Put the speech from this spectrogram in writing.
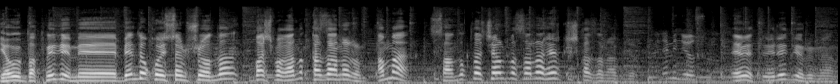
Ya bak ne diyeyim e, ben de koysam şu anda başbakanlık kazanırım. Ama sandıkta çalmasalar her kişi kazanabilir. Öyle mi diyorsunuz? Evet öyle diyorum yani.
